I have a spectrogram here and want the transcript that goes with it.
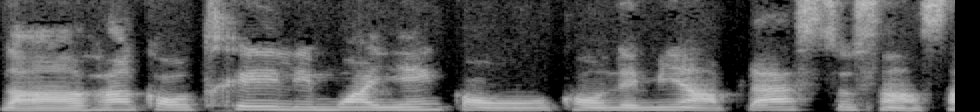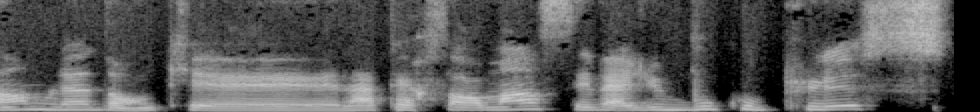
dans rencontrer les moyens qu'on qu'on a mis en place tous ensemble. Donc, euh, la performance s'évalue beaucoup plus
